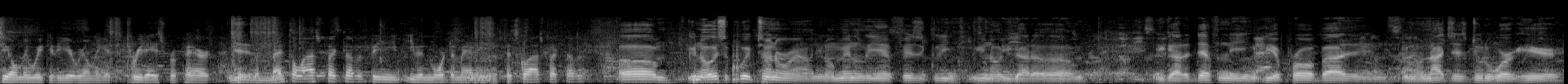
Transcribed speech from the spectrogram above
It's the only week of the year we only get three days prepared. Can Yeah. the mental aspect of it be even more demanding than the physical aspect of it? Um, you know, it's a quick turnaround. You know, mentally and physically. You know, you gotta um, you gotta definitely be a pro about it, and you know, not just do the work here.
